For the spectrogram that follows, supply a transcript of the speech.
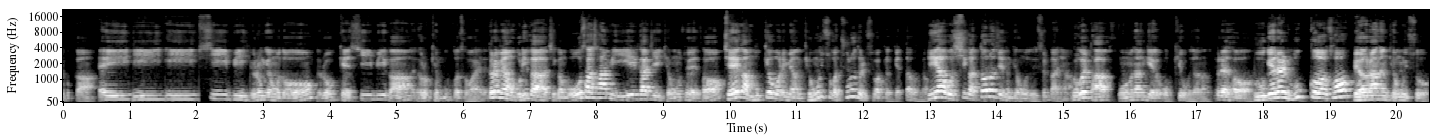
해볼까? A, D, E, C, B 이런 경우도 이렇게 CB가 이렇게 묶어서 와야 돼. 그러면 우리가 지금 5, 4, 3, 2, 1가지 경우수에서 J가 묶여버리면 경우 수가 줄어들 수밖에 없겠다. 그죠? D하고 C가 떨어지는 경우도 있을 거 아니야. 그걸 다 공헌한 게 5P5잖아. 그래서 두 개를 묶어서 배열하는 경우 수.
